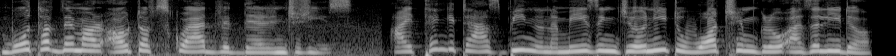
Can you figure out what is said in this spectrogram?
Both of them are out of squad with their injuries. I think it has been an amazing journey to watch him grow as a leader.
